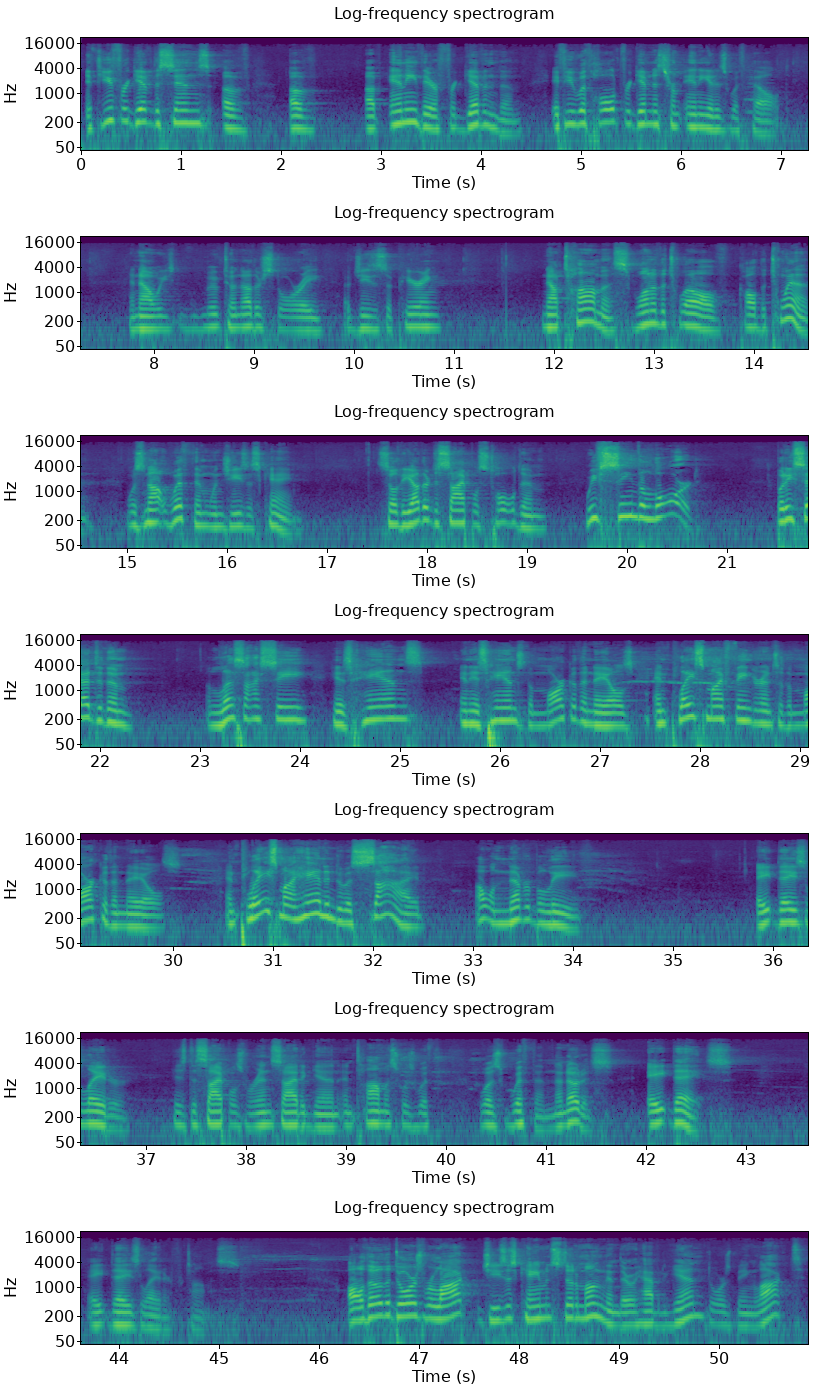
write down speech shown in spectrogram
If you forgive the sins of, of, of any, they're forgiven them. If you withhold forgiveness from any, it is withheld. And now we move to another story of Jesus appearing. Now, Thomas, one of the twelve, called the twin, was not with them when Jesus came. So the other disciples told him, We've seen the Lord. But he said to them, Unless I see his hands in his hands the mark of the nails, and place my finger into the mark of the nails, and place my hand into his side, I will never believe. Eight days later, his disciples were inside again, and Thomas was with, was with them. Now, notice, eight days. Eight days later for Thomas. although the doors were locked, Jesus came and stood among them. There we have it again, doors being locked.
